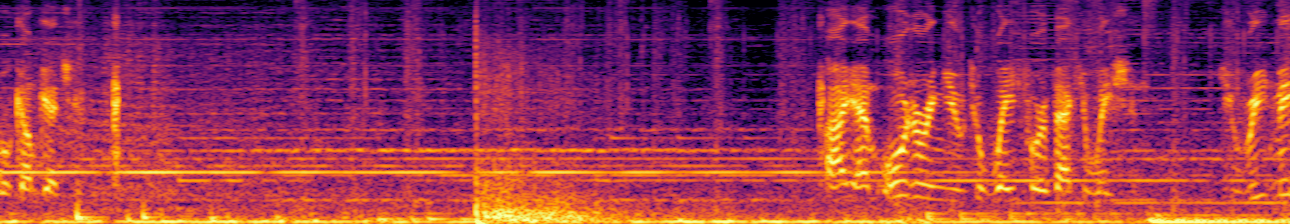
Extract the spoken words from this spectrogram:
We'll come get you. I am ordering you to wait for evacuation. You read me?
